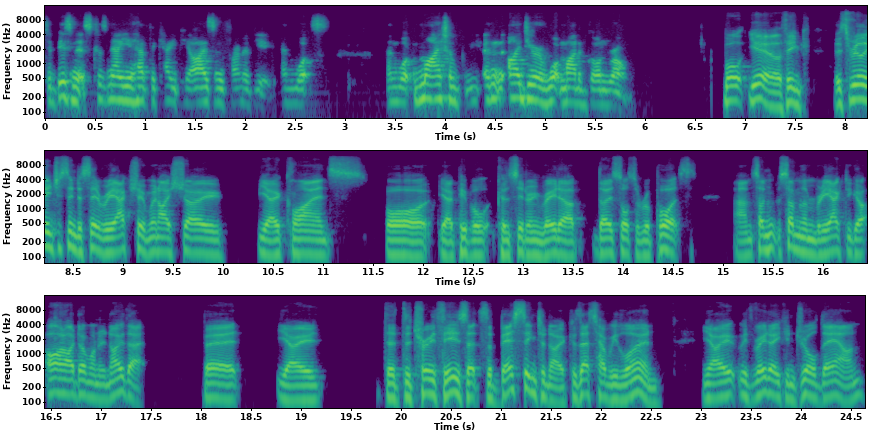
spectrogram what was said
to business because now you have the KPIs in front of you and what's and what might have an idea of what might have gone wrong. Well, yeah, I think it's really interesting to see a reaction when I show you know clients or you know people considering Rita those sorts of reports. Um, some some of them react to go, oh, I don't want to know that, but you know the the truth is that's the best thing to know because that's how we learn you know, with Rita, you can drill down.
